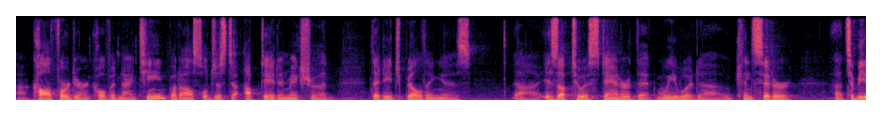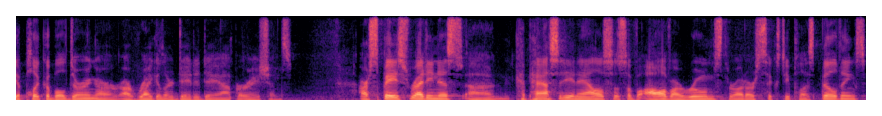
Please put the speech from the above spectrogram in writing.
uh, called for during COVID-19, but also just to update and make sure that, that each building is, is up to a standard that we would consider to be applicable during our, our regular day-to-day -day operations. Our space readiness, capacity analysis of all of our rooms throughout our 60 plus buildings,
